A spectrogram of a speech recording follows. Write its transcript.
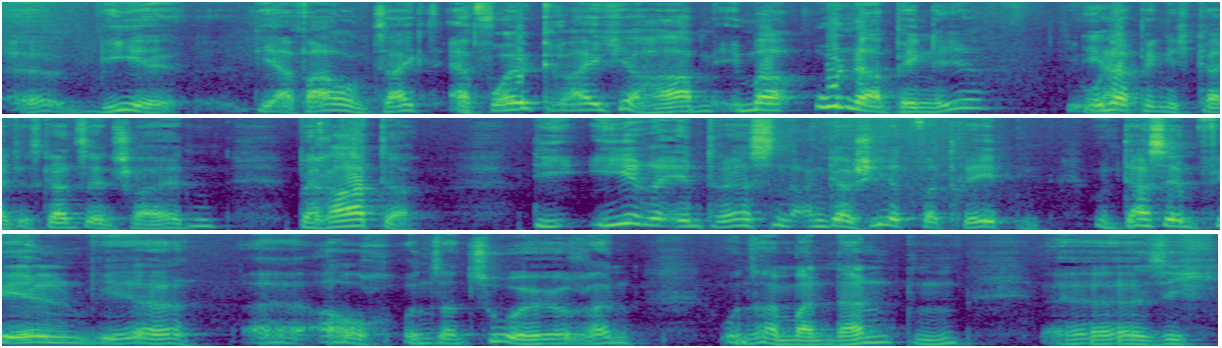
äh, wie die Erfahrung zeigt, Erfolgreiche haben immer unabhängige, die ja. Unabhängigkeit ist ganz entscheidend, Berater, die ihre Interessen engagiert vertreten. Und das empfehlen wir auch unseren Zuhörern, unseren Mandanten, sich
